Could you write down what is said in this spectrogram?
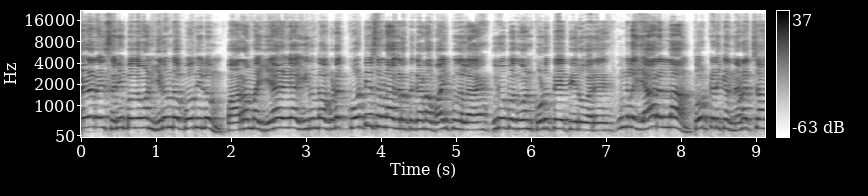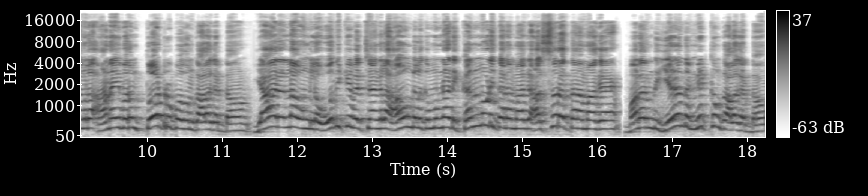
ஏழரை சனி பகவான் இருந்த போதிலும் பரம ஏழையா இருந்தா கூட கோட்டீஸ்வரன் ஆகிறதுக்கான வாய்ப்புகளை குரு பகவான் கொடுத்தே தீருவாரு. உங்களை யாரெல்லாம் தோற்கடிக்க நினைச்சாங்களோ அனைவரும் தோற்று போகும் காலகட்டம். யாரெல்லாம் உங்களை ஒதுக்கி வச்சாங்க வச்சாங்களோ அவங்களுக்கு முன்னாடி கண்மூடித்தனமாக அசுரத்தனமாக வளர்ந்து எழுந்து நிற்கும் காலகட்டம்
